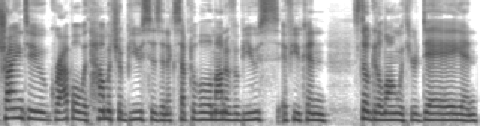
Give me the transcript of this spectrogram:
trying to grapple with how much abuse is an acceptable amount of abuse if you can still get along with your day and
